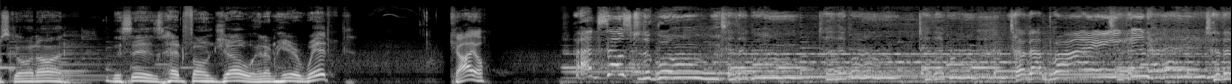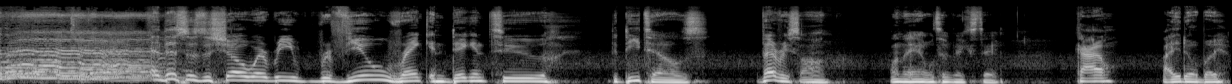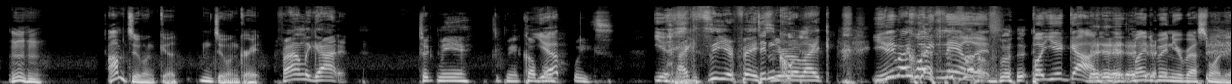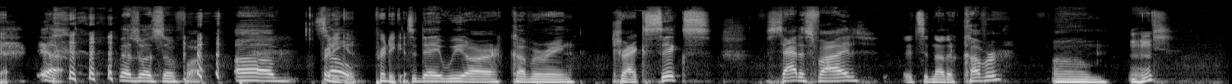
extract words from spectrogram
what's going on? This is Headphone Joe, and I'm here with Kyle. I toast to the ground, to the ground, to the ground, to the ground, to the bright, to the bright. And this is the show where we review, rank, and dig into the details of every song on the Hamilton mixtape. Kyle, how you doing, buddy? Mm-hmm. I'm doing good. I'm doing great. I finally got it. Took me took me a couple Yep. weeks. Yeah, I can see your face. Didn't you were qu- like, you didn't quite nail it, but you got it. It might have been your best one yet. yeah, that's one so far. Um, Pretty so, good. Pretty good. Today we are covering track six, "Satisfied." It's another cover. Um, Mhm.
